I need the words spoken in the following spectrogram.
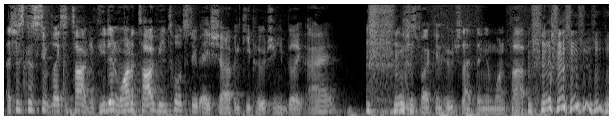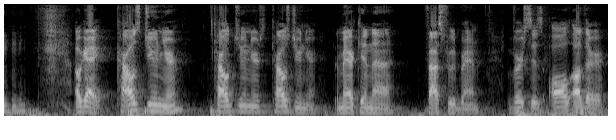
That's just because Snoop likes to talk. If you didn't want to talk, if you told Snoop, "Hey, shut up and keep hooching," he'd be like, "All right." just fucking hooch that thing in one puff. Okay, Carl's Jr. Carl Jr. Carl's Jr. The American uh, fast food brand versus all other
